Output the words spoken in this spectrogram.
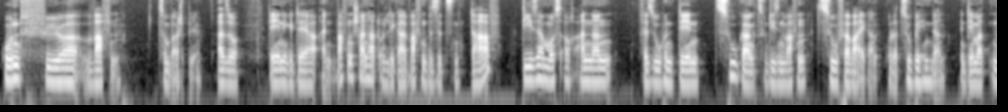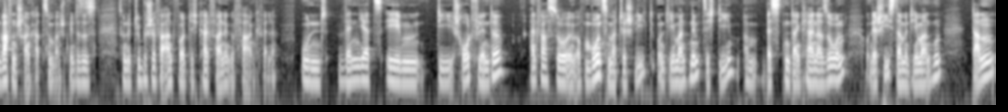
und für Waffen zum Beispiel. Also derjenige, der einen Waffenschein hat und legal Waffen besitzen darf, dieser muss auch anderen versuchen, den Zugang zu diesen Waffen zu verweigern oder zu behindern, indem er einen Waffenschrank hat zum Beispiel. Das ist so eine typische Verantwortlichkeit für eine Gefahrenquelle. Und wenn jetzt eben die Schrotflinte einfach so auf dem Wohnzimmertisch liegt und jemand nimmt sich die, am besten dein kleiner Sohn, und er schießt damit jemanden, dann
